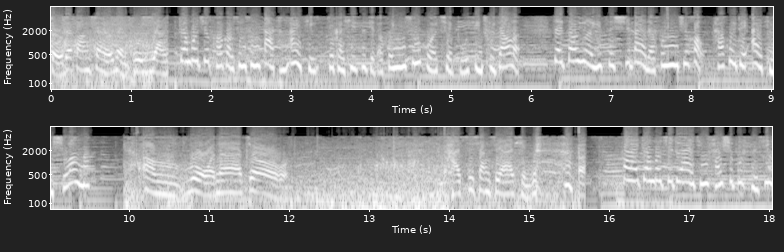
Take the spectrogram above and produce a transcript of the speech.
走的方向有点不一样。张柏芝口口声声大谈爱情，只可惜自己的婚姻生活却不幸触礁了。在遭遇了一次失败的婚姻之后，他会对爱情失望吗？嗯，我呢就还是相信爱情的。看来张柏芝对爱情还是不死心。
